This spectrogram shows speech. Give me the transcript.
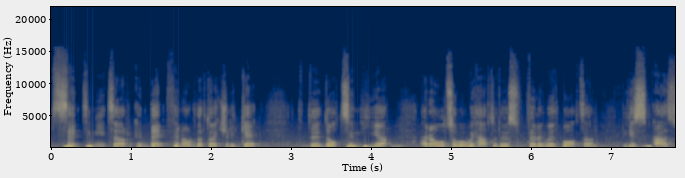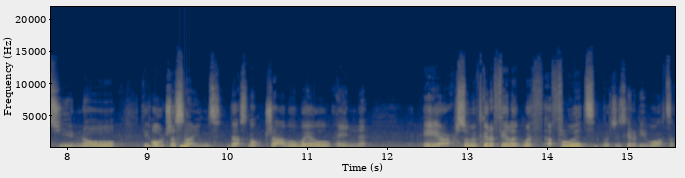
centimeter in depth in order to actually get the dots in here. And also what we have to do is fill it with water because as you know the ultrasound does not travel well in air. So we've got to fill it with a fluid which is going to be water.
